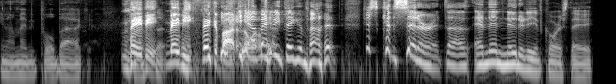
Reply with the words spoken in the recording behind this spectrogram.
you know, maybe pull back. Maybe, so, maybe think about it. yeah, maybe bit. think about it. Just consider it. Uh, and then nudity, of course, they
